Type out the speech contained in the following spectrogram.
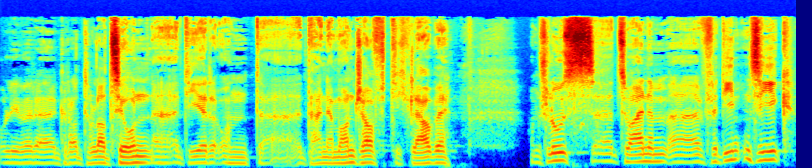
Oliver, äh, Gratulation äh, dir und äh, deiner Mannschaft. Ich glaube, am Schluss äh, zu einem äh, verdienten Sieg.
